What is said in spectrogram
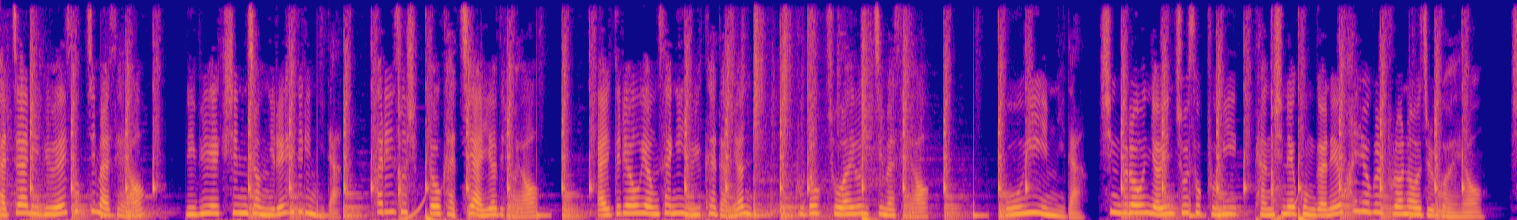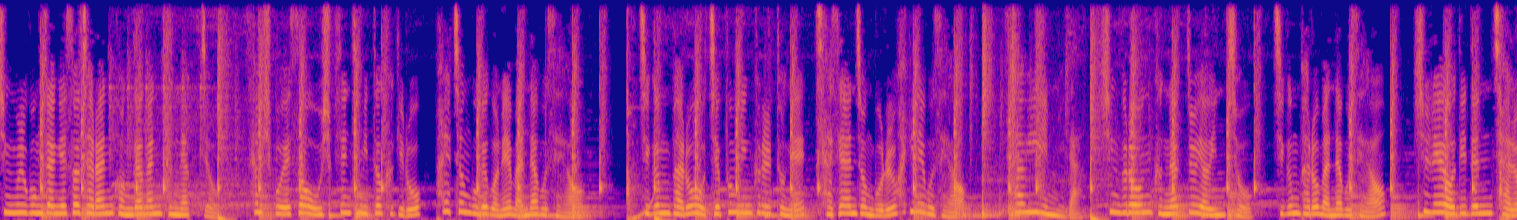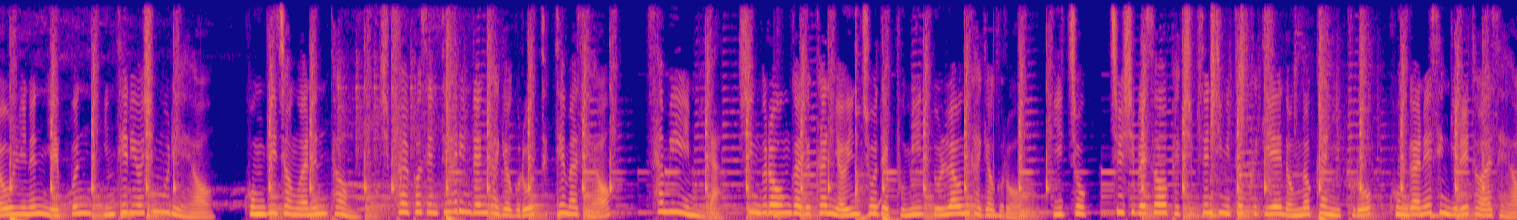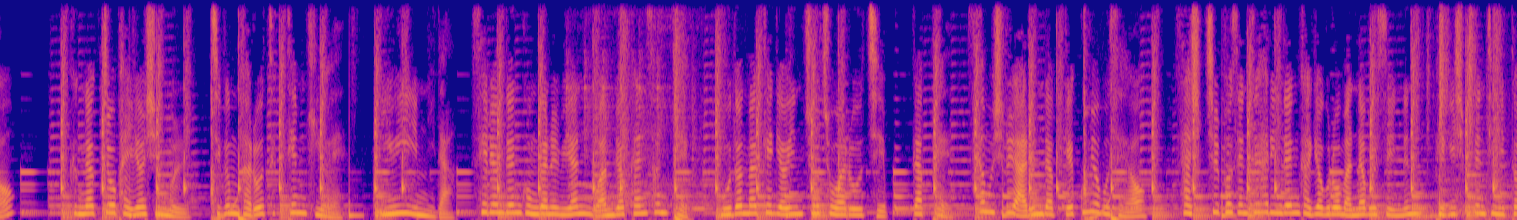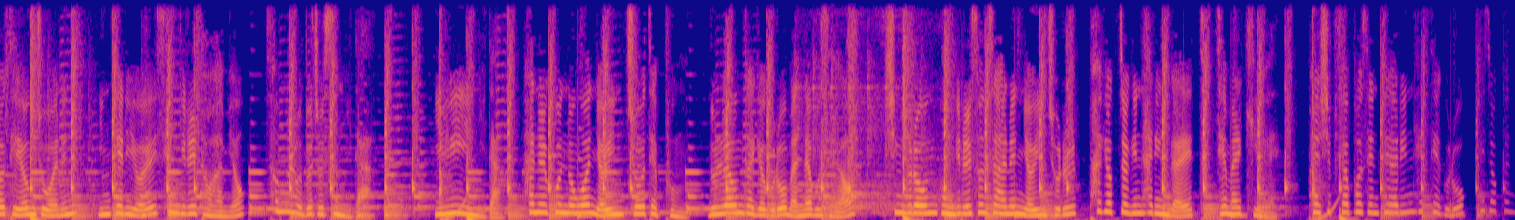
가짜 리뷰에 속지 마세요. 리뷰 핵심 정리를 해드립니다. 할인 소식도 같이 알려드려요. 알뜰여우 영상이 유익하다면 구독, 좋아요 잊지 마세요. 5위입니다. 싱그러운 여인초 소품이 당신의 공간에 활력을 불어넣어 줄 거예요. 식물 공장에서 자란 건강한 극락조 35에서 50cm 크기로 8,900원에 만나보세요. 지금 바로 제품 링크를 통해 자세한 정보를 확인해보세요. 4위입니다. 싱그러운 극락조 여인초 지금 바로 만나보세요. 실내 어디든 잘 어울리는 예쁜 인테리어 식물이에요. 공기 정화는 텀 18% 할인된 가격으로 득템하세요. 3위입니다. 싱그러움 가득한 여인초 대품이 놀라운 가격으로 이촉 70에서 110cm 크기의 넉넉한 잎으로 공간에 생기를 더하세요. 극락조 반려식물 지금 바로 득템 기회 2위입니다. 세련된 공간을 위한 완벽한 선택 모던마켓 여인초 조화로 집, 카페, 사무실을 아름답게 꾸며보세요. 47% 할인된 가격으로 만나볼 수 있는 120cm 대형 조화는 인테리어에 생기를 더하며 선물로도 좋습니다. 2위입니다. 하늘꽃 농원 여인초 대품 놀라운 가격으로 만나보세요. 싱그러운 공기를 선사하는 여인초를 파격적인 할인가에 득템할 기회 84% 할인 혜택으로 쾌적한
